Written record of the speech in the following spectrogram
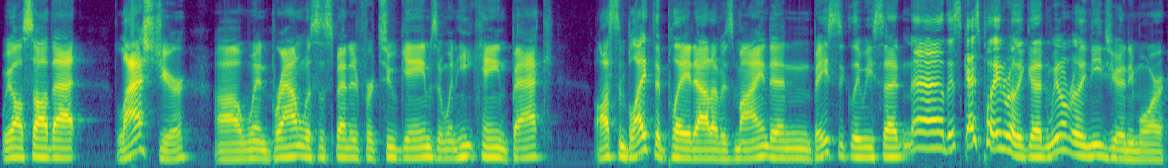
We all saw that last year uh, when Brown was suspended for two games. And when he came back, Austin Blythe had played out of his mind. And basically, we said, nah, this guy's playing really good and we don't really need you anymore. I'm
